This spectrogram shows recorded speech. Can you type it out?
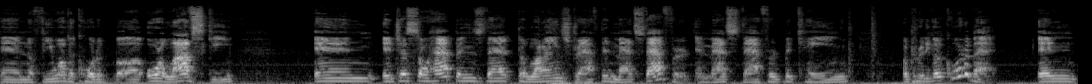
and a few other quarter uh, Orlovsky. And it just so happens that the Lions drafted Matt Stafford, and Matt Stafford became a pretty good quarterback. And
